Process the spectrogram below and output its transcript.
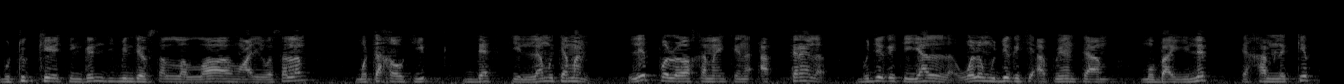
bu tukkee ci ngën ji mbindeef sallallahu alayhi wa sallam mu taxaw ci def ci la mu ca man lépp loo xamante ne ab tere la bu jóge ci yàlla wala mu jóge ci ab yonentaam mu bàyyi lépp te xam ne képp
